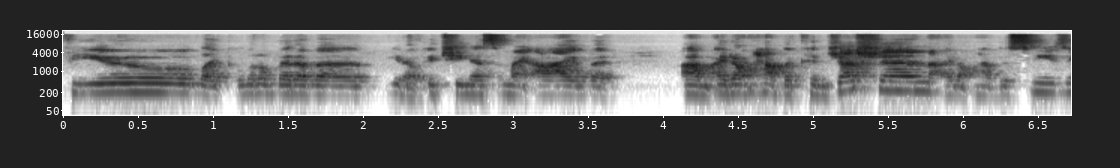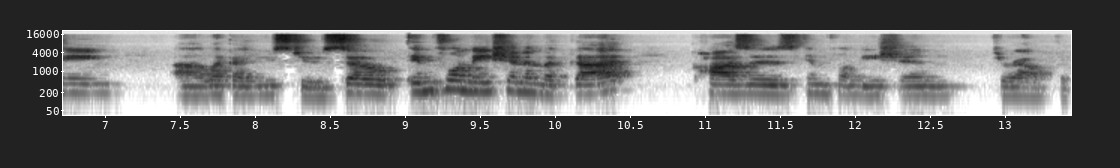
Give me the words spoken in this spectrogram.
few, like a little bit of a, you know, itchiness in my eye, but um, I don't have the congestion. I don't have the sneezing uh, like I used to. So inflammation in the gut causes inflammation throughout the,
